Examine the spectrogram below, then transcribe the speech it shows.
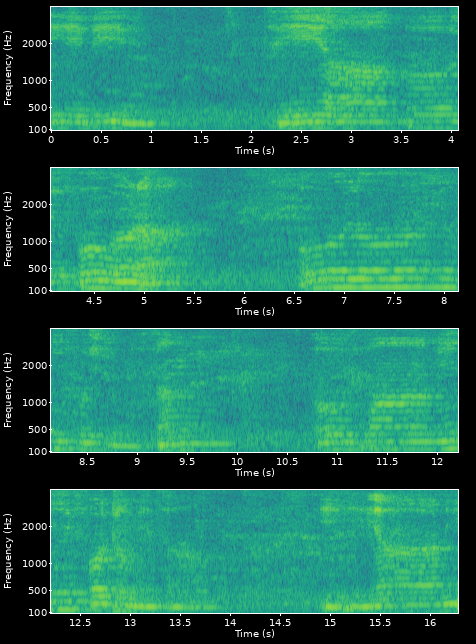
iyebíye tí a kò lè fòrà. Olóyún mi fóṣù mẹ́sàn-án, ó pọ́n mi fọ́dún mẹ́ta. Ìyá ni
